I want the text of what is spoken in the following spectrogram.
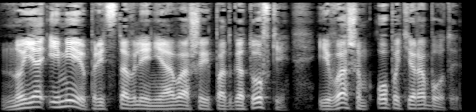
«Но я имею представление о вашей подготовке и вашем опыте работы.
